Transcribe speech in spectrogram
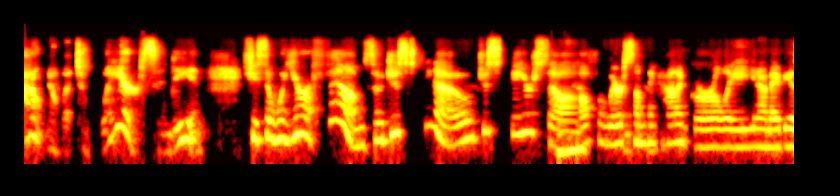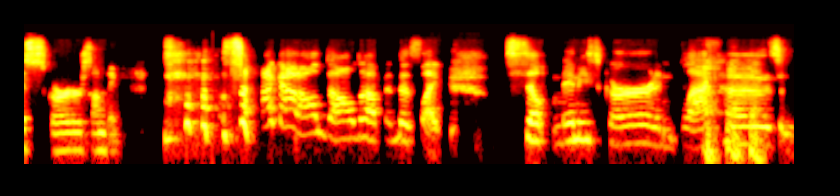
I don't know what to wear, Cindy. And she said, Well, you're a femme. So just, you know, just be mm-hmm. yourself and wear something kind of girly, you know, maybe a skirt or something. so I got all dolled up in this like silk mini skirt and black hose and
